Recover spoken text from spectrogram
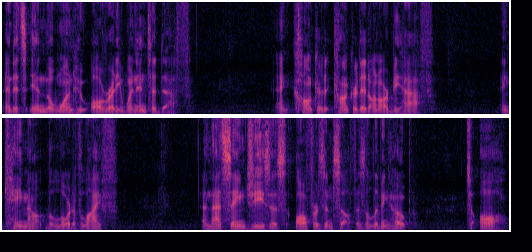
and it's in the one who already went into death and conquered it, conquered it on our behalf and came out the Lord of life. And that same Jesus offers himself as a living hope to all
